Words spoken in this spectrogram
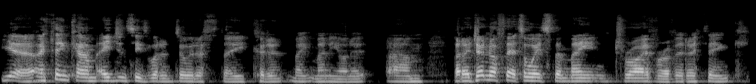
Yeah, I think um, agencies wouldn't do it if they couldn't make money on it. Um, but I don't know if that's always the main driver of it. I think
